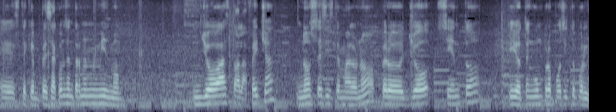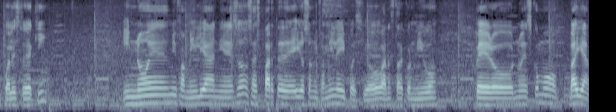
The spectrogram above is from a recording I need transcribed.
este, que empecé a concentrarme en mí mismo, yo hasta la fecha, no sé si esté mal o no, pero yo siento que yo tengo un propósito por el cual estoy aquí. Y no es mi familia ni eso, o sea, es parte de ellos, son mi familia y pues yo van a estar conmigo. Pero no es como, vaya,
